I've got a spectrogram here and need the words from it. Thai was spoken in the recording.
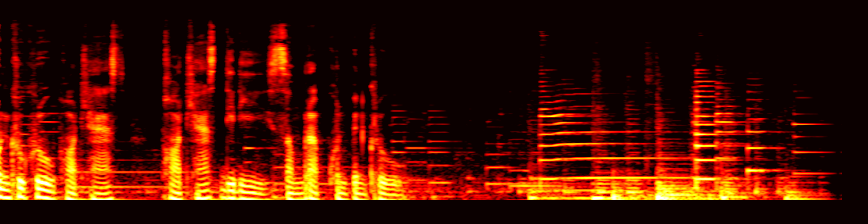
คนครูครูพอดแคสต์ พอดแคสต์ดีๆสำหรับคนเป็นครู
